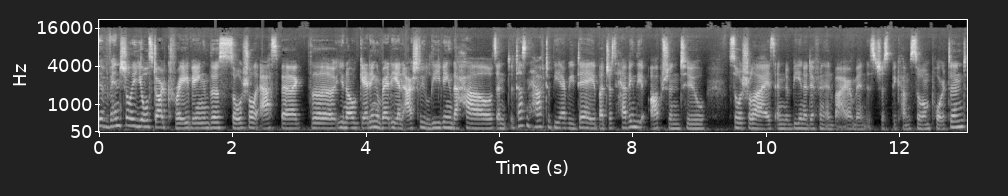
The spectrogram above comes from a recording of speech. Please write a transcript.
eventually you'll start craving the social aspect the you know getting ready and actually leaving the house. And it doesn't have to be every day but just having the option to socialize and be in a different environment is just become so important.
